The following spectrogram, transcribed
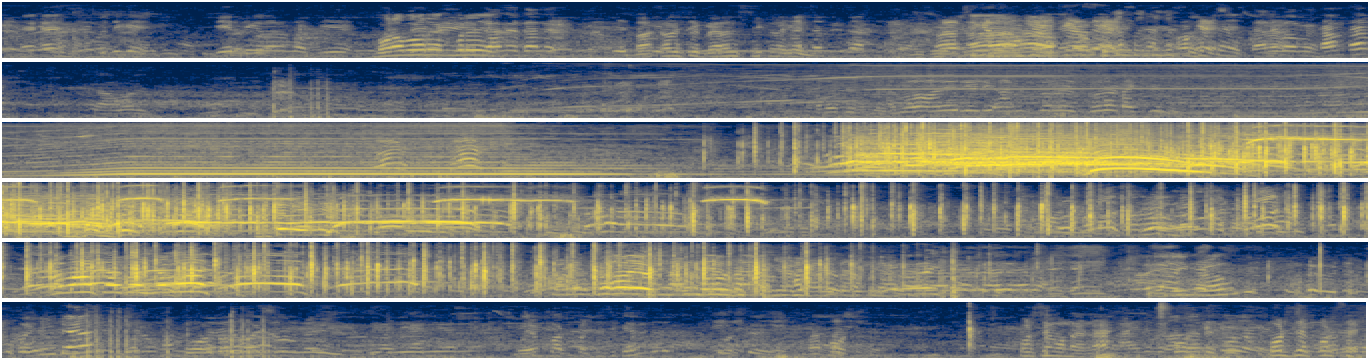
ওইদিকে বিয়ের একবারে দাঁড়া বিয়ে বরাবর ঠিক রাখেন ঠিক আছে ওকে ওকে ওকে থাম থাম পড়ছে মনে হয় না করছে পড়ছে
